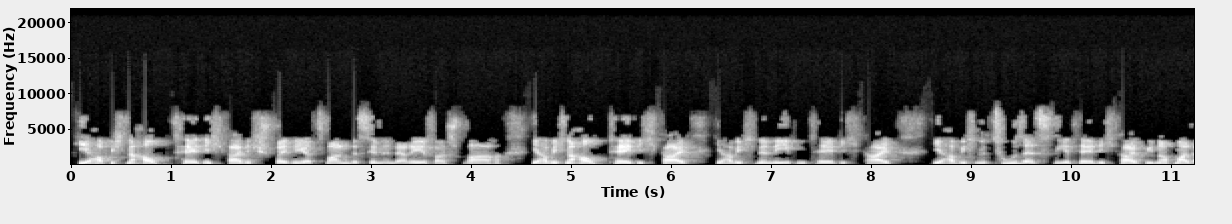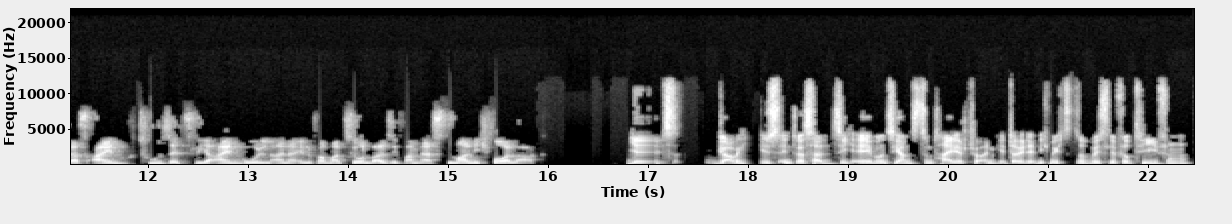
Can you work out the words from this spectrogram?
Hier habe ich eine Haupttätigkeit, ich spreche jetzt mal ein bisschen in der Refa-Sprache, hier habe ich eine Haupttätigkeit, hier habe ich eine Nebentätigkeit, hier habe ich eine zusätzliche Tätigkeit, wie nochmal das ein, zusätzliche Einholen einer Information, weil sie beim ersten Mal nicht vorlag. Jetzt glaube ich, ist interessant, sich eben, und Sie haben es zum Teil ja schon angedeutet, ich möchte es noch ein bisschen vertiefen,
